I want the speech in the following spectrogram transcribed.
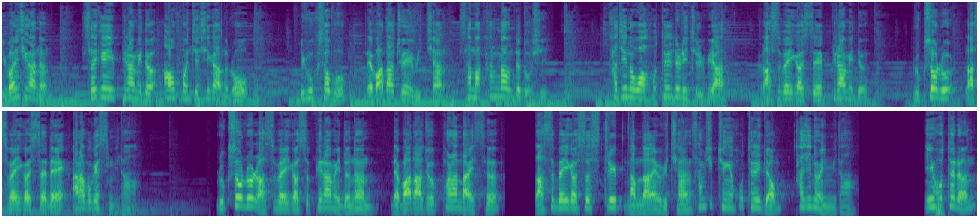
이번 시간은 세계의 피라미드 아홉 번째 시간으로 미국 서부 네바다주에 위치한 사막 한가운데 도시 카지노와 호텔들이 즐비한 라스베이거스의 피라미드 룩소르 라스베이거스에 대해 알아보겠습니다. 룩소르 라스베이거스 피라미드는 네바다주 파라다이스 라스베이거스 스트립 남단에 위치한 30층의 호텔 겸 카지노입니다. 이 호텔은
